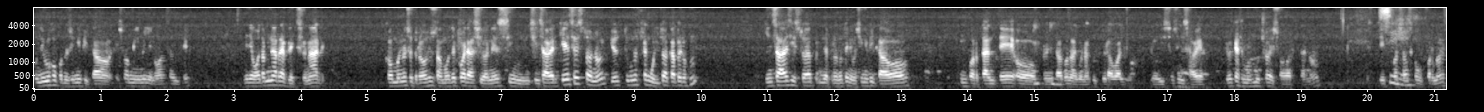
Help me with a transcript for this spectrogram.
un dibujo por un significado. Eso a mí me llenó bastante. Me llevó también a reflexionar cómo nosotros usamos decoraciones sin, sin saber qué es esto, ¿no? Yo tuve unos triangulitos acá, pero hmm, quién sabe si esto de, pronto tenía un significado importante o presentado con alguna cultura o algo. Lo he visto sin saber. Creo que hacemos mucho eso ahorita, ¿no? Este, sí. Cosas con formas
